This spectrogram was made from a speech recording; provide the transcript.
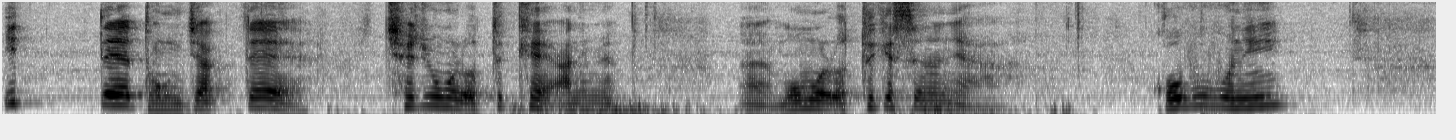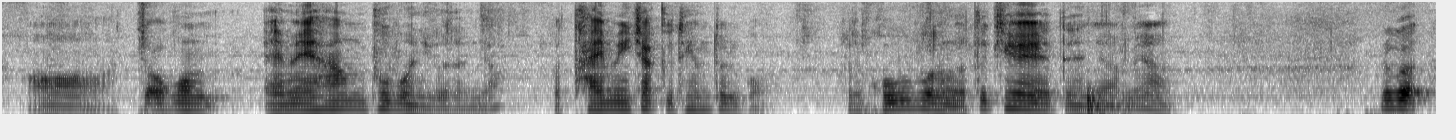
이때 동작 때 체중을 어떻게 아니면 예, 몸을 어떻게 쓰느냐. 그 부분이 어, 조금 애매한 부분이거든요. 그 타이밍 잡기도 힘들고. 그래서 그 부분을 어떻게 해야 되냐면 그러니까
